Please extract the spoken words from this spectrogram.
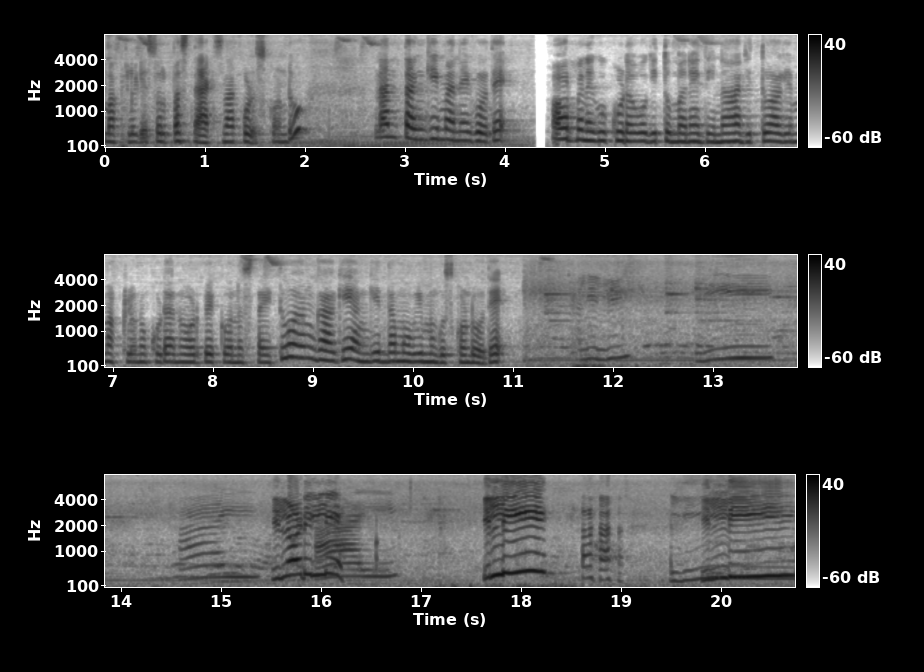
ಮಕ್ಕಳಿಗೆ ಸ್ವಲ್ಪ ಸ್ನ್ಯಾಕ್ಸ್ನ ಕುಡಿಸ್ಕೊಂಡು. ನನ್ನ ತಂಗಿ ಮನೆಗೆ ಹೋದೆ. ಅವ್ರ ಮನೆಗೂ ಕೂಡ ಹೋಗಿ ತುಂಬಾ ದಿನ ಆಗಿತ್ತು. ಹಾಗೆ ಮಕ್ಕಳನ್ನು ಕೂಡ ನೋಡಬೇಕು ಅನ್ನಿಸ್ತಾ ಇತ್ತು. ಹಂಗಾಗಿ ಹಂಗಿಂದ ಮೂವಿ ಮುಗಿಸ್ಕೊಂಡು ಹೋದೆ. ಇಲ್ಲಿ. ನೋಡಿ ಇಲ್ಲಿ. ಇಲ್ಲಿ. ಇಲ್ಲಿ.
